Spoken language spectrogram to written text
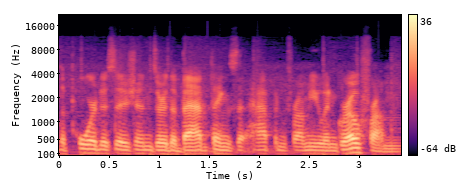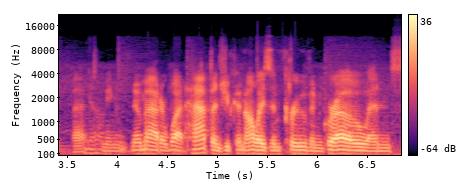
the poor decisions or the bad things that happen from you and grow from it. Yeah. I mean, no matter what happens, you can always improve and grow and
